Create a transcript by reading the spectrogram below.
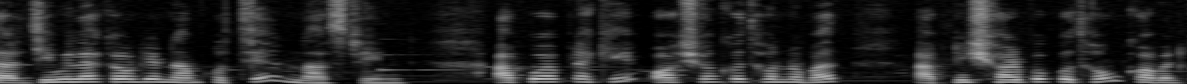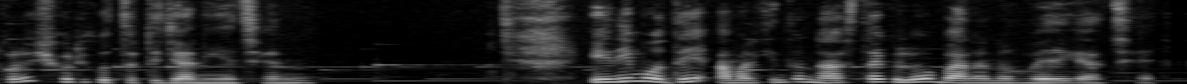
তার জিমেল অ্যাকাউন্টের নাম হচ্ছে নাসরিন। আপু, আপনাকে অসংখ্য ধন্যবাদ। আপনি সর্বপ্রথম কমেন্ট করে সঠিক উত্তরটি জানিয়েছেন। এরই মধ্যে আমার কিন্তু নাস্তাগুলো বানানো হয়ে গেছে।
